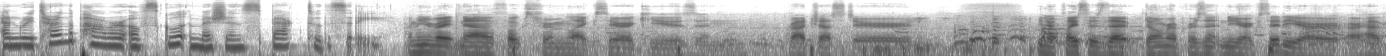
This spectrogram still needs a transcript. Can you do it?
and return the power of school admissions back to the city. I mean, right now, folks from like Syracuse and Rochester and you know places that don't represent New York City are, are have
